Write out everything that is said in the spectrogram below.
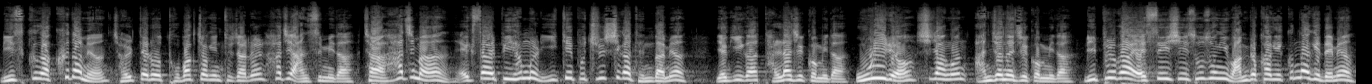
리스크가 크다면 절대로 도박적인 투자를 하지 않습니다. 자, 하지만 XRP 현물 ETF 출시가 된다면 얘기가 달라질 겁니다. 오히려 시장은 안전해질 겁니다. 리플과 SEC 소송이 완벽하게 끝나게 되면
